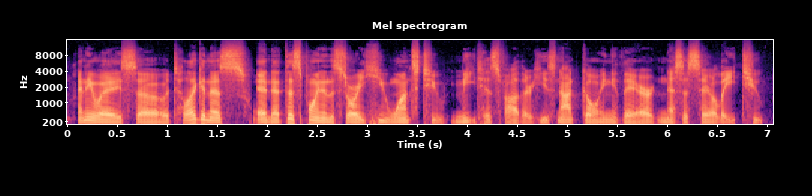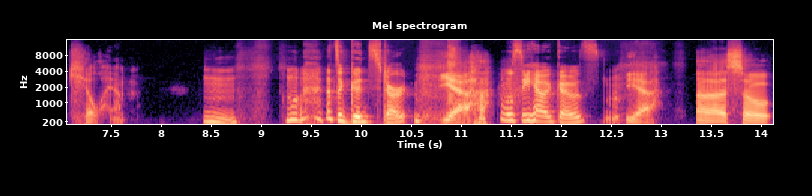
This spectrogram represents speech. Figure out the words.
anyway, so Telegonus, and at this point in the story, he wants to meet his father. He's not going there necessarily to kill him. Mm. Well, that's a good start. Yeah. We'll see how it goes. Yeah. Uh, so,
